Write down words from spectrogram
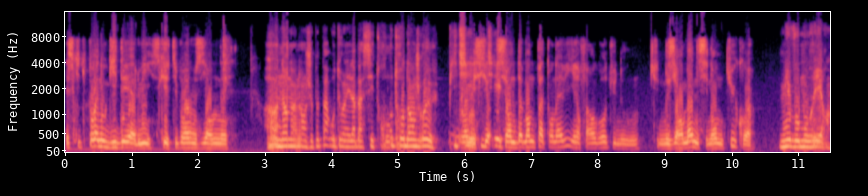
Est-ce que tu pourrais nous guider à lui? Est-ce que tu pourrais nous y emmener? Oh non, non, non, je peux pas retourner là-bas, c'est trop, trop dangereux. Pitié, Ouais, mais si, pitié. si on ne demande pas ton avis, enfin en gros tu nous, tu nous y emmènes, sinon on te tue quoi. Mieux vaut mourir.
